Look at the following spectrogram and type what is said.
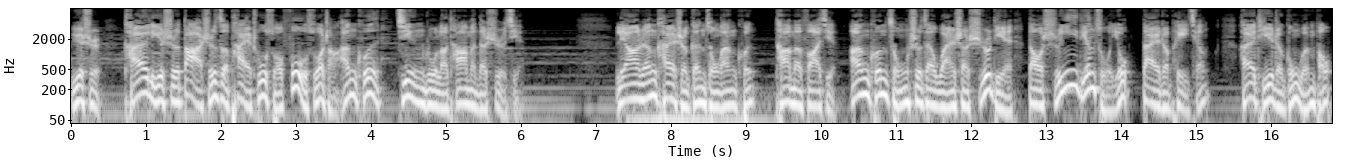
于是凯里市大十字派出所副所长安坤进入了他们的视线，两人开始跟踪安坤。他们发现安坤总是在晚上十点到十一点左右带着配枪，还提着公文包，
